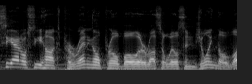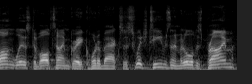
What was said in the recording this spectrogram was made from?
Seattle Seahawks perennial Pro Bowler Russell Wilson join the long list of all time great quarterbacks to switch teams in the middle of his prime?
